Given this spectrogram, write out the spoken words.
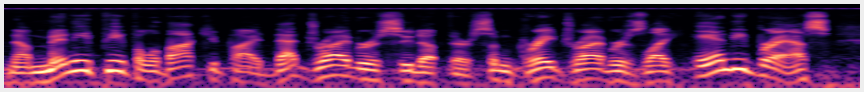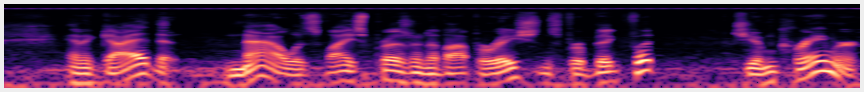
Now, many people have occupied that driver's seat up there. Some great drivers like Andy Brass and a guy that now is Vice President of Operations for Bigfoot, Jim Kramer.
